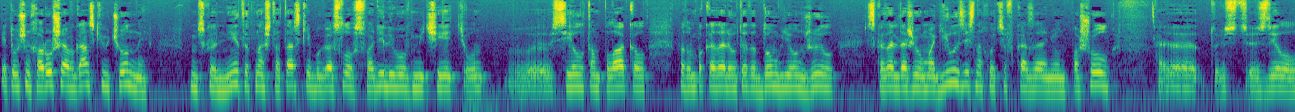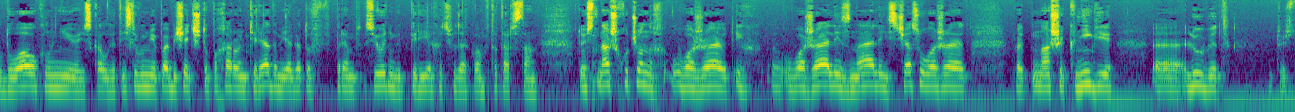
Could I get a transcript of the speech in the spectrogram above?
Это очень хороший афганский ученый. Мы сказали, нет, это наш татарский богослов. Сводили его в мечеть, он э, сел там, плакал. Потом показали вот этот дом, где он жил. Сказали, даже его могила здесь находится в Казани. Он пошел, э, то есть сделал дуа около нее и сказал, говорит, если вы мне пообещаете, что похороните рядом, я готов прямо сегодня говорит, переехать сюда, к вам в Татарстан. То есть наших ученых уважают, их уважали, знали и сейчас уважают. Поэтому наши книги э, любят. То есть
